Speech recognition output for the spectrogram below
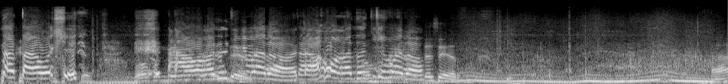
Tatawa siya. Tawa ka dun, Chima, no? Tawa ka dun, Chima, no? Ito, sir. Ha?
